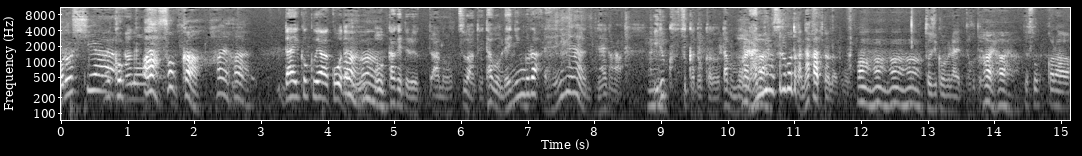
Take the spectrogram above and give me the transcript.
おロシアこあのあそうか。はいは大黒屋広大うんうん。を追っかけてるあのツアーの時多分レニングラレニングラじゃないかな、いイルクーかどっかの多分もう何にもすることがなかったんだと思う。うんうんうんうん。閉じ込められてたことで,、はいはでそこから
